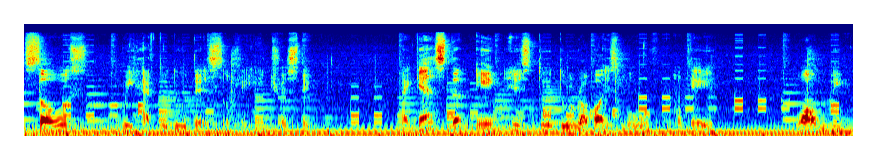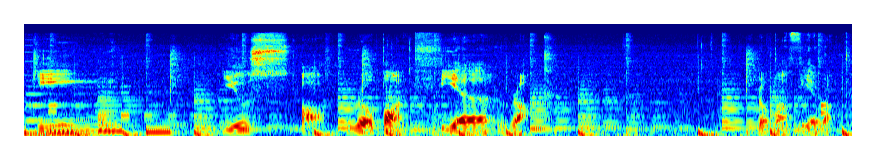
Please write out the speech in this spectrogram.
so we have to do this. Okay, interesting. I guess the aim is to do robot is move. Okay, while making use of robot fear rock robot fear rock.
